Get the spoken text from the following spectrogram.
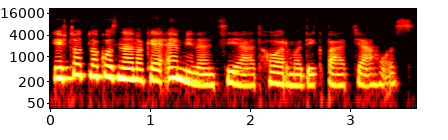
és csatlakoznának-e eminenciát harmadik pártjához.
